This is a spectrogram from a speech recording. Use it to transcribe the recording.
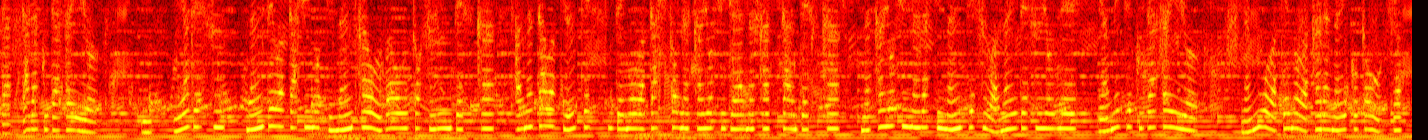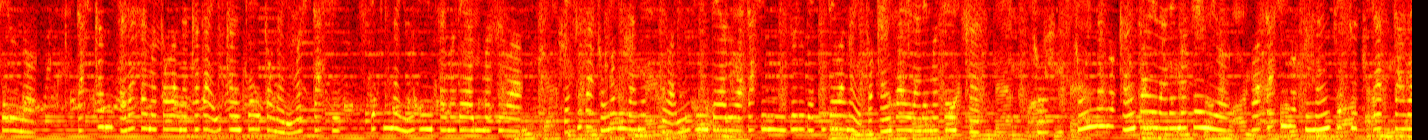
だったらくださいよ。い、嫌です。なんで私の血なんかを奪おうとするんですか？あなたは吸血鬼でも私と仲良しじゃなかったんですか？仲良しなら血なんて吸わないですよね。やめてくださいよ。何をわけのわからないことをおっしゃってるの。確かにサラ様とは仲がいい関係となりましたし、素敵な友人様でありますわ。ですがそのにらめっちは友人である私に譲るべきと考えられませんかそ、そんなの考えられませんよ。私の血なんて吸っちゃったら、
